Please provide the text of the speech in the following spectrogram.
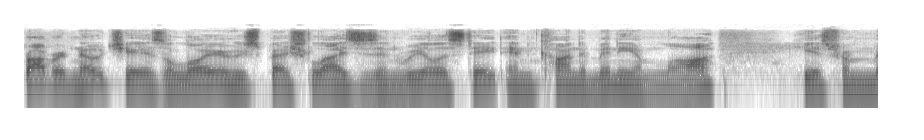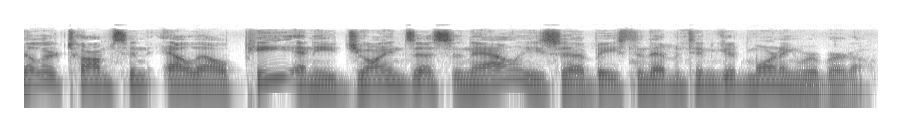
Robert Noce is a lawyer who specializes in real estate and condominium law. He is from Miller Thomson LLP and he joins us now. He's uh, based in Edmonton. Good morning, Roberto.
